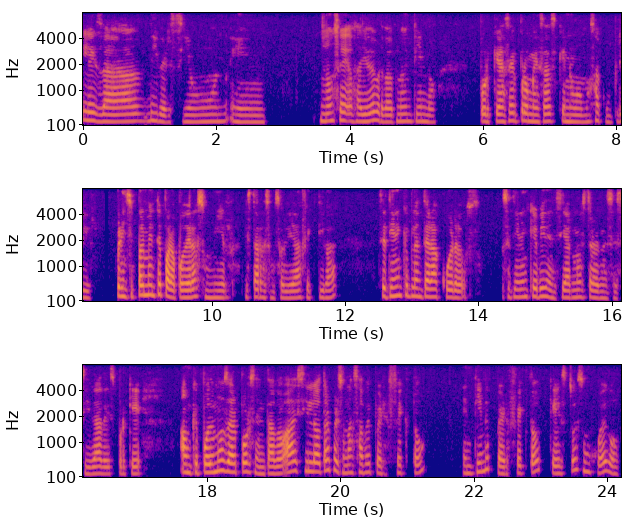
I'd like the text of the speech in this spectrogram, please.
les da diversión, eh, no sé, o sea, yo de verdad no entiendo por qué hacer promesas que no vamos a cumplir. Principalmente para poder asumir esta responsabilidad afectiva, se tienen que plantear acuerdos, se tienen que evidenciar nuestras necesidades, porque aunque podemos dar por sentado, ay, si la otra persona sabe perfecto, entiende perfecto que esto es un juego,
